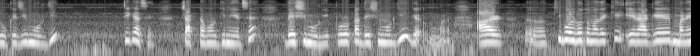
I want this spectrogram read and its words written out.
দু কেজি মুরগি। ঠিক আছে? চারটা মুরগি নিয়েছে দেশি মুরগি পুরোটা দেশি মুরগি আর আহ, কি বলব তোমাদেরকে এর আগে মানে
